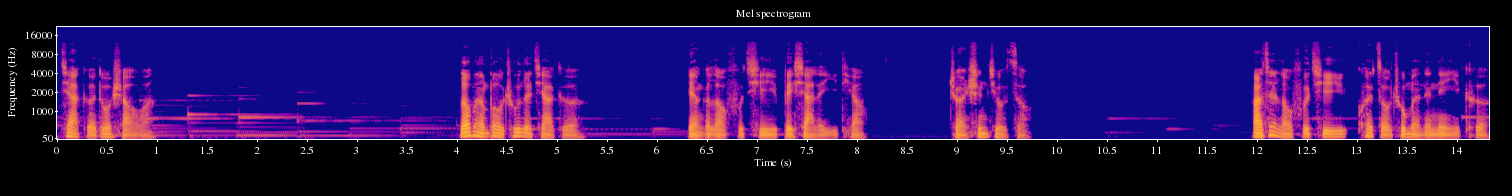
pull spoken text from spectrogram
价格多少啊？”老板报出了价格，两个老夫妻被吓了一跳，转身就走。而在老夫妻快走出门的那一刻，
